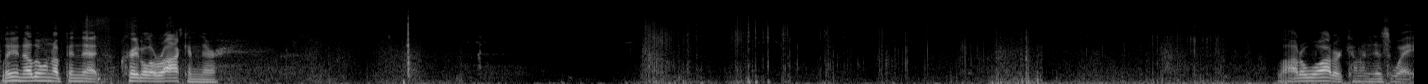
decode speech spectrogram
Lay another one up in that cradle of rock in there. Water coming this way.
